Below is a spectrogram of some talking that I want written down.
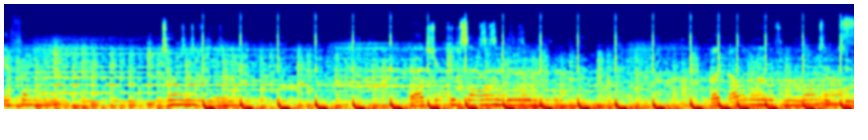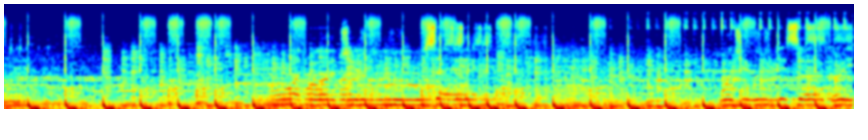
if I told you that you could sound good, but only if you wanted to. What would you say? Would you disagree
